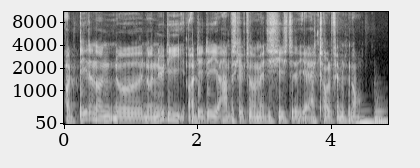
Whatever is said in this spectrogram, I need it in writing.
Og det er der noget, noget, noget nyt i, og det er det, jeg har beskæftiget mig med de sidste ja, 12-15 år.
